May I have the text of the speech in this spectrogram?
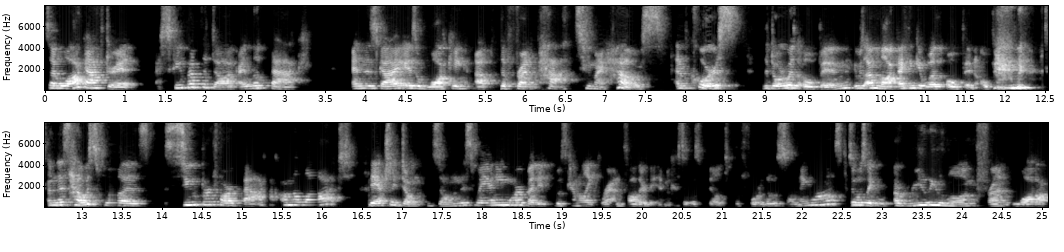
So i walk after it i scoop up the dog i look back and this guy is walking up the front path to my house. And of course, the door was open. It was unlocked. I think it was open, open. and this house was super far back on the lot. They actually don't zone this way anymore, but it was kind of like grandfathered in because it was built before those zoning laws. So it was like a really long front walk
